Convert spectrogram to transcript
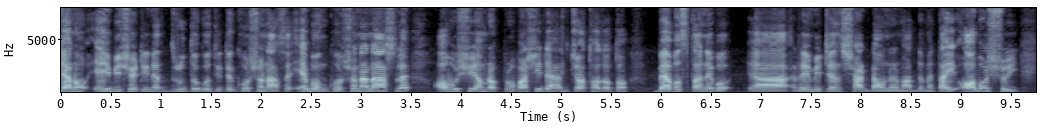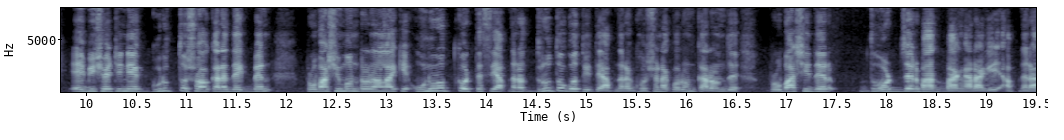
যেন এই বিষয়টি নিয়ে দ্রুত গতিতে ঘোষণা আসে এবং ঘোষণা না আসলে অবশ্যই আমরা প্রবাসীরা যথাযথ ব্যবস্থা নেব রেমিটেন্স শাটডাউনের মাধ্যমে। তাই অবশ্যই এই বিষয়টি নিয়ে গুরুত্ব সহকারে দেখবেন। প্রবাসী মন্ত্রণালয়কে অনুরোধ করতেছি আপনারা দ্রুত গতিতে আপনারা ঘোষণা করুন, কারণ যে প্রবাসীদের ধৈর্যের ভাত ভাঙার আগেই আপনারা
